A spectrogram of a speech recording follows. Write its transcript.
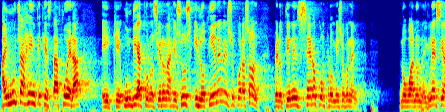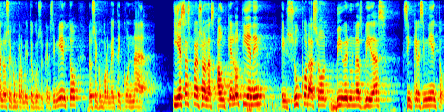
Hay mucha gente que está afuera, eh, que un día conocieron a Jesús y lo tienen en su corazón, pero tienen cero compromiso con Él. No van a una iglesia, no se compromete con su crecimiento, no se compromete con nada. Y esas personas, aunque lo tienen en su corazón, viven unas vidas sin crecimiento.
